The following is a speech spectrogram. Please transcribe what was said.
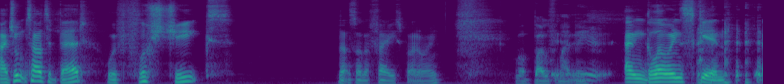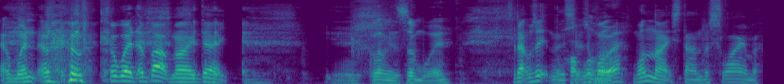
I jumped out of bed with flushed cheeks. That's on a face, by the way Well, both maybe. and glowing skin and went and went about my day. Yeah, glowing somewhere. So that was it then. So Hot it was a one, eh? one night stand with Slimer.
